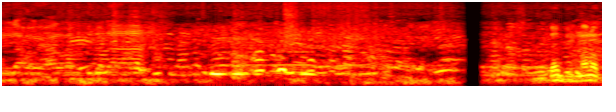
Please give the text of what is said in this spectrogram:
Alhamdulillah, alhamdulillah. Jadi manut.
